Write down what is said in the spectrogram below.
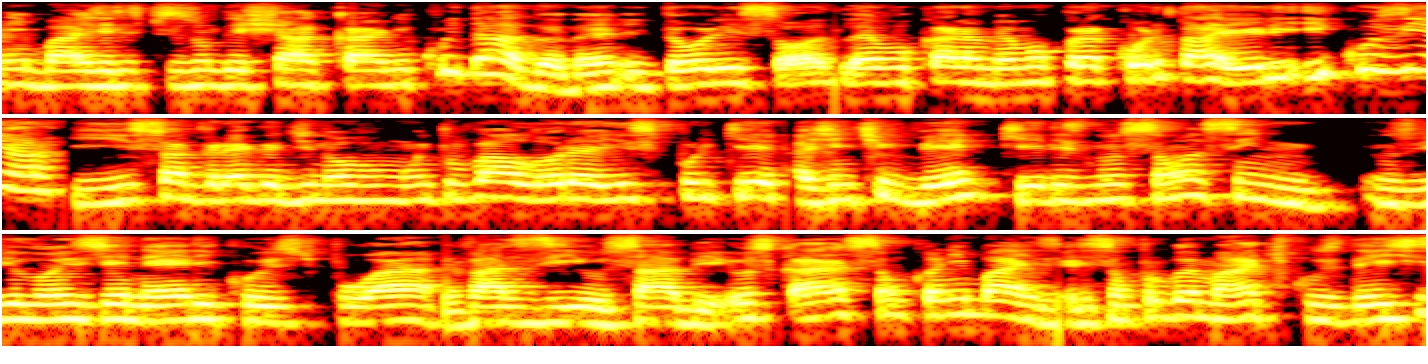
canibais, eles precisam deixar a carne cuidada, né? Então ele só leva o cara mesmo para cortar ele e cozinhar. E isso agrega de novo muito valor a isso, porque a gente vê que eles não são assim uns vilões genéricos, tipo, ah, vazios, sabe? Os caras são canibais, eles são problemáticos desde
